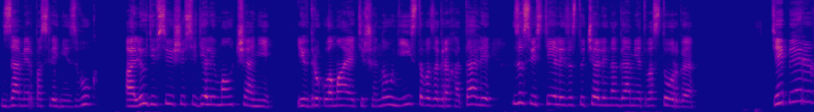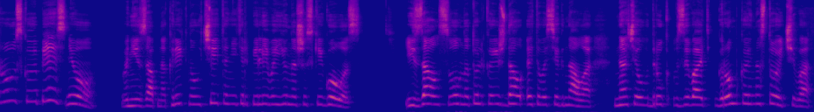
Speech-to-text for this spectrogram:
Замер последний звук, а люди все еще сидели в молчании, и вдруг, ломая тишину, неистово загрохотали, засвистели и застучали ногами от восторга. «Теперь русскую песню!» — внезапно крикнул чей-то нетерпеливый юношеский голос. И зал, словно только и ждал этого сигнала, начал вдруг взывать громко и настойчиво.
